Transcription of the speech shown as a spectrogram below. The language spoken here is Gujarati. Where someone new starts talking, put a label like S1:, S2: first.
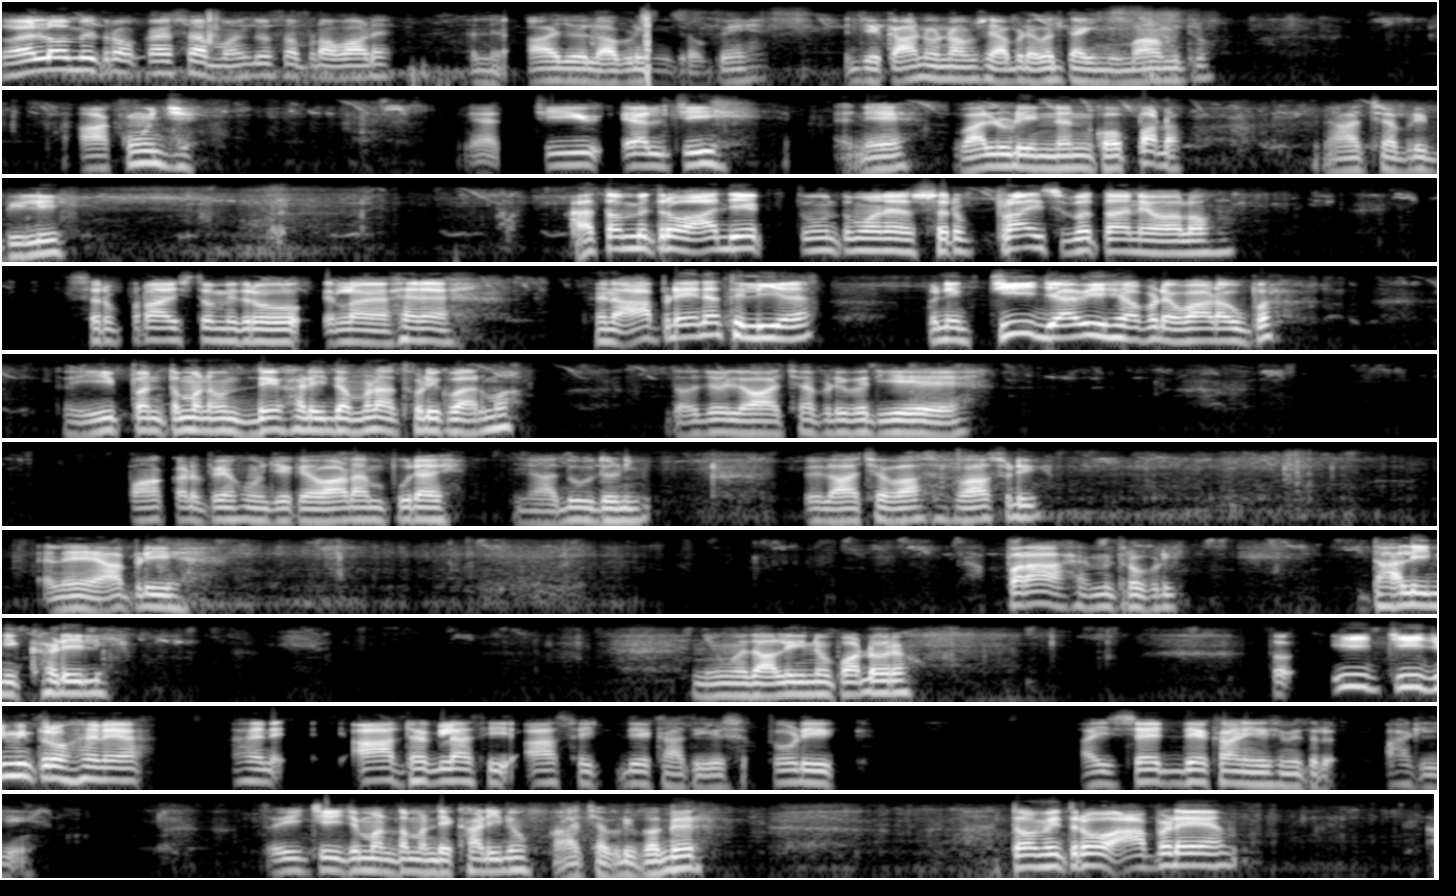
S1: તો હેલો મિત્રો કશા માંગ્યો સપડા વાળે અને આ જોયેલા આપણી મિત્રો બે જે કાનું નામ છે આપણે બધાની મા મિત્રો આ કુંજ ચી એલ ચી અને વાલુડી નન કોપાડો આ છે આપણી ભીલી હા તો મિત્રો આજે એક હું તમને સરપ્રાઈઝ બતાને વાલો સરપ્રાઈઝ તો મિત્રો એટલે હે ને આપણે એનાથી નથી લઈએ પણ એક ચીજ આવી છે આપણે વાડા ઉપર તો એ પણ તમને હું દેખાડી દઉં હમણાં થોડીક વારમાં તો જોઈ લો આ છે આપણી બધી પાંકડ ભેહું જે કે વાડામાં પુરાય અને આ દૂધણી જોઈ લો આ છે વાસ વાસડી અને આપણી પરા હે મિત્રો આપણી ધાલીની ખડેલી હું ધાલીનો પાડો રહ્યો તો એ ચીજ મિત્રો હેને હેને આ ધગલા થી આ સેટ દેખાતી છે થોડી આ સેટ દેખાણી છે મિત્રો આટલી તો ઈ ચીજ મને તમને દેખાડી દઉ આ છાબડી બગર તો મિત્રો આપણે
